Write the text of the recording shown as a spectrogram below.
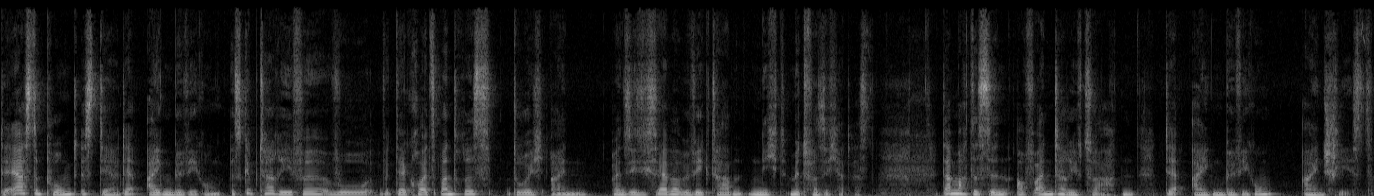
Der erste Punkt ist der der Eigenbewegung. Es gibt Tarife, wo der Kreuzbandriss durch ein, wenn Sie sich selber bewegt haben, nicht mitversichert ist. Da macht es Sinn, auf einen Tarif zu achten, der Eigenbewegung einschließt.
